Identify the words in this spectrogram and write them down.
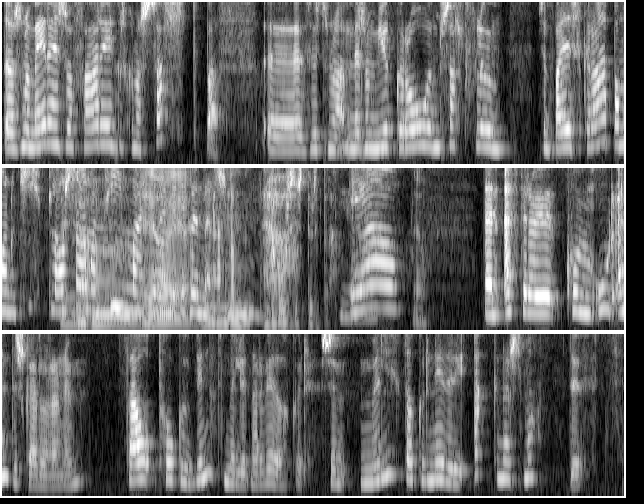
Það var svona meira eins og að fara í einhvers konar saltbað, uh, svona, með svona mjög grófum saltflugum sem bæði skrapa mann og kýtla á sama tíma, eitthvað, veit já, ég hvað meina. svona kósisturta. Já, En eftir að við komum úr endurskrælaranum, þá tóku vindmiljunar við okkur sem myldi okkur niður í agnar smátt duft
